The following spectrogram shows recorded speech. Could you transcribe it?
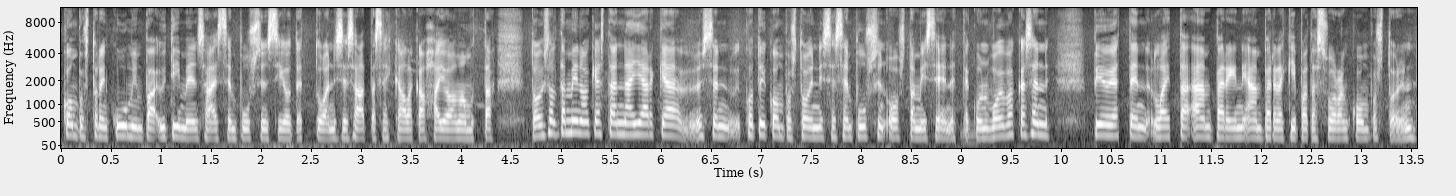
kompostorin kuumimpaan ytimeen saisi sen pussin sijoitettua, niin se saattaisi ehkä alkaa hajoamaan, mutta toisaalta minä oikeastaan näen järkeä sen kotikompostoinnissa sen pussin ostamiseen, että kun voi vaikka sen biojätteen laittaa ämpäriin, niin ämpärillä kipata suoraan kompostoinnin,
